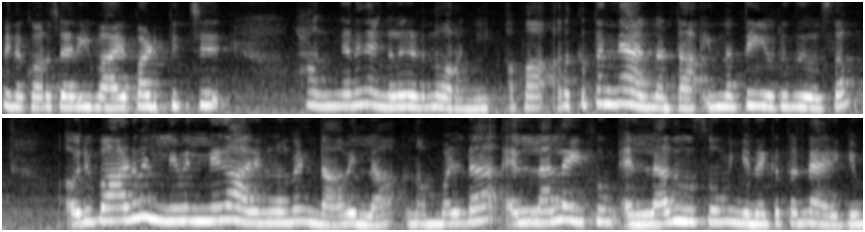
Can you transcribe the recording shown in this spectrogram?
പിന്നെ കുറച്ച് നേരം ഇവായ പഠിപ്പിച്ച് അങ്ങനെ ഞങ്ങൾ കിടന്ന് ഉറങ്ങി അപ്പോൾ അതൊക്കെ തന്നെയായിരുന്നു കേട്ടോ ഇന്നത്തെ ഈ ഒരു ദിവസം. ഒരുപാട് വലിയ വലിയ കാര്യങ്ങളൊന്നും ഉണ്ടാവില്ല. നമ്മളുടെ എല്ലാ ലൈഫും എല്ലാ ദിവസവും ഇങ്ങനെയൊക്കെ തന്നെ ആയിരിക്കും.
